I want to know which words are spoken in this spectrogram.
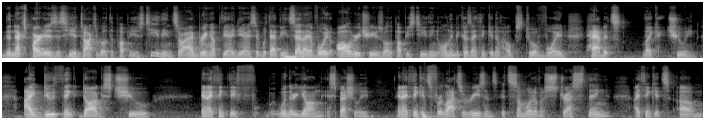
the next part is is he had talked about the puppy is teething so i bring up the idea i said with that being said i avoid all retrieves while the puppy's teething only because i think it helps to avoid habits like chewing i do think dogs chew and I think they, when they're young, especially, and I think it's for lots of reasons. It's somewhat of a stress thing. I think it's um,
